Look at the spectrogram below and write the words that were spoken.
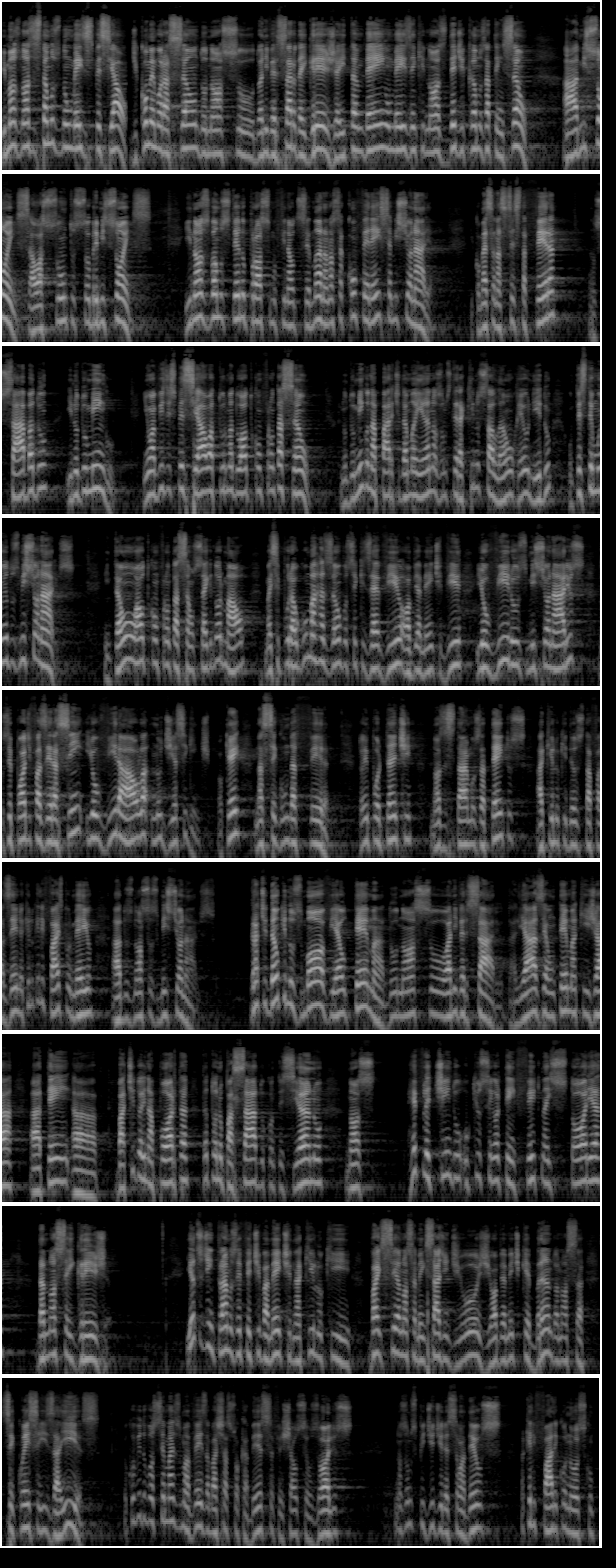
Irmãos, nós estamos num mês especial de comemoração do nosso do aniversário da igreja e também um mês em que nós dedicamos atenção a missões, ao assunto sobre missões. E nós vamos ter no próximo final de semana a nossa conferência missionária. E começa na sexta-feira, no sábado e no domingo. E um aviso especial à turma do Autoconfrontação. No domingo, na parte da manhã, nós vamos ter aqui no salão, reunido, um testemunho dos missionários. Então, autoconfrontação segue normal, mas se por alguma razão você quiser vir, obviamente, vir e ouvir os missionários, você pode fazer assim e ouvir a aula no dia seguinte, ok? Na segunda-feira. Então é importante nós estarmos atentos àquilo que Deus está fazendo, àquilo que Ele faz por meio ah, dos nossos missionários. Gratidão que nos move é o tema do nosso aniversário. Aliás, é um tema que já ah, tem ah, batido aí na porta, tanto ano passado quanto esse ano, nós refletindo o que o Senhor tem feito na história da nossa igreja. E antes de entrarmos efetivamente naquilo que vai ser a nossa mensagem de hoje, obviamente quebrando a nossa sequência em Isaías, eu convido você mais uma vez a baixar sua cabeça, fechar os seus olhos. Nós vamos pedir direção a Deus para que Ele fale conosco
